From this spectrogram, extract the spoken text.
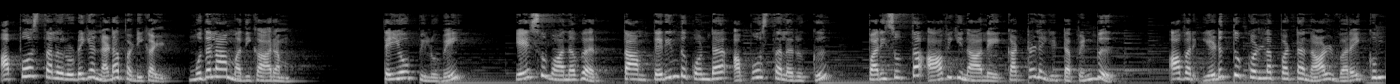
அப்போஸ்தலருடைய நடபடிகள் முதலாம் அதிகாரம். தெயோப்பிலுவே இயேசுவானவர் தாம் தெரிந்து கொண்ட அப்போஸ்தலருக்கு பரிசுத்த ஆவியினாலே கட்டளையிட்ட பின்பு அவர் எடுத்துக்கொள்ளப்பட்ட நாள் வரைக்கும்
